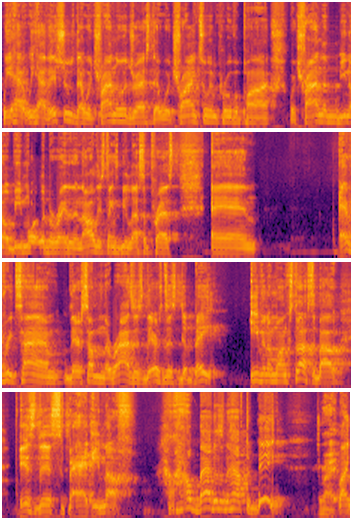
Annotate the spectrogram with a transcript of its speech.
We have we have issues that we're trying to address, that we're trying to improve upon. We're trying to you know be more liberated and all these things, be less oppressed, and every time there's something that rises, there's this debate, even amongst us, about is this bad enough? How, how bad does it have to be? Right. Like,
